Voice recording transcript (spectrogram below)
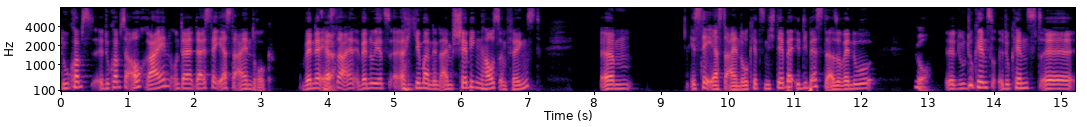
du kommst, du kommst ja auch rein und da da ist der erste Eindruck. Wenn der Ja. erste, Ein- wenn du jetzt äh, jemanden in einem schäbigen Haus empfängst, ähm, ist der erste Eindruck jetzt nicht der die beste. Also wenn du ja. äh, du, du kennst, du kennst äh,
